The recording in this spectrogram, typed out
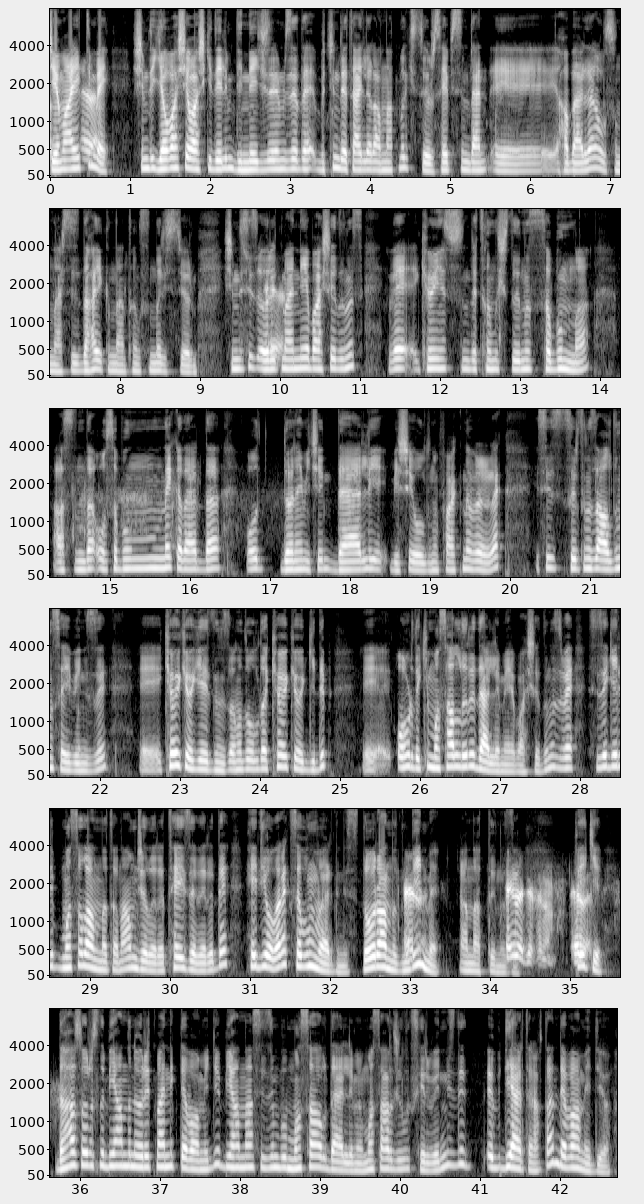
Cemalettin Evet. Bey. Şimdi yavaş yavaş gidelim dinleyicilerimize de bütün detayları anlatmak istiyoruz. Hepsinden eee, haberdar olsunlar. Sizi daha yakından tanısınlar istiyorum. Şimdi siz öğretmenliğe başladınız ve köy enstitüsünde tanıştığınız sabunla aslında o sabunun ne kadar da o dönem için değerli bir şey olduğunu farkına vararak siz sırtınıza aldınız heybenizi. Eee, köy köy gezdiniz. Anadolu'da köy köy gidip e, oradaki masalları derlemeye başladınız ve size gelip masal anlatan amcalara, teyzelere de hediye olarak sabun verdiniz. Doğru anladım Evet. değil mi anlattığınızı? Evet efendim. Evet. Peki daha sonrasında bir yandan öğretmenlik devam ediyor. Bir yandan sizin bu masal derleme, masalcılık serüveniniz de diğer taraftan devam ediyor.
